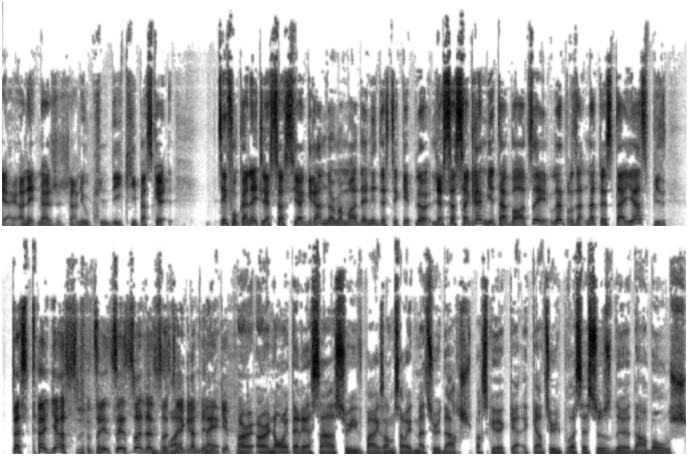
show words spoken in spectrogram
sais, honnêtement, j'en ai aucune idée qui, parce que tu il faut connaître le sociogramme d'un moment donné de cette équipe-là. Le sociogramme, il est à bâtir. Là, présentement, t'as Staios, puis C'est ça, le sociogramme de Ben, l'équipe. un, un nom intéressant à suivre, par exemple, ça va être Mathieu Darche, parce que quand, il y a eu le processus de- d'embauche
